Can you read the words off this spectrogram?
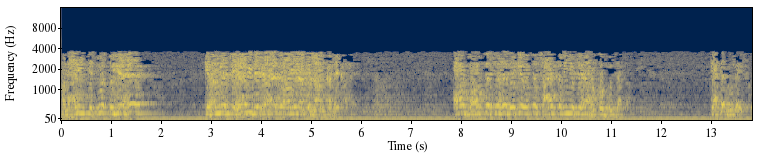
ہماری قسمت تو یہ ہے کہ ہم نے چہرہ بھی دیکھا ہے تو آمینہ کے لال کا دیکھا۔ ہے اور بہت سے چہرے دیکھے ہوتے شاید کبھی یہ چہرہ ہم کو بھول جاتا۔ کیسے بھولے اس کو؟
